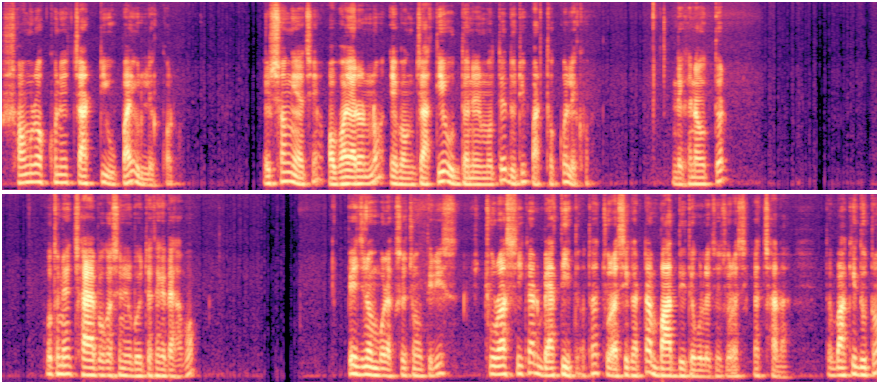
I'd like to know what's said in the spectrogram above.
সংরক্ষণের চারটি উপায় উল্লেখ করো। এর সঙ্গে আছে অভয়ারণ্য এবং জাতীয় উদ্যানের মধ্যে দুটি পার্থক্য লেখো। দেখে নাও উত্তর। প্রথমে ছায়া প্রকাশনের বইটা থেকে দেখাবো। পেজ নম্বর একশো চৌত্রিশ, চোরাশিকার ব্যতীত, অর্থাৎ চোরাশিকারটা বাদ দিতে বলেছে, চোরাশিকার ছাড়া। তো বাকি দুটো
